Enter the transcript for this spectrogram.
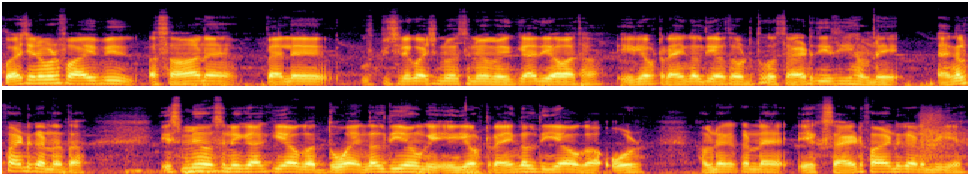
क्वेश्चन नंबर फाइव भी आसान है। पहले पिछले क्वेश्चन में उसने हमें क्या दिया हुआ था? एरिया ऑफ़ ट्राइंगल दिया था और दो साइड दी थी। हमने एंगल फाइंड करना था। इसमें उसने क्या किया होगा? दो एंगल दिए होंगे। एरिया ऑफ़ ट्राइंगल दिया होगा और हमने क्या करना है? एक साइड फाइंड करनी है,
